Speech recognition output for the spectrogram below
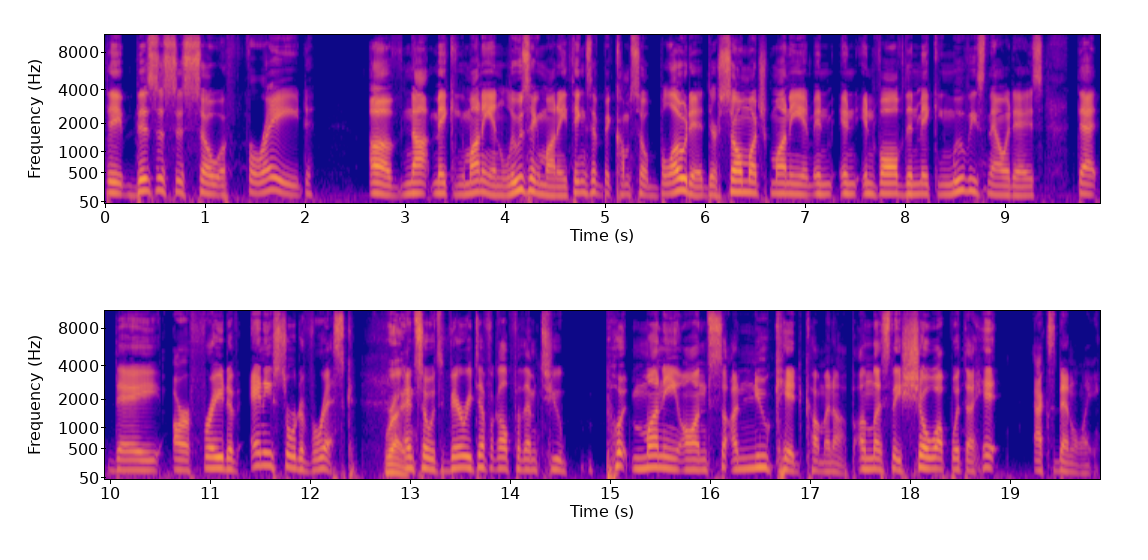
the business is so afraid of not making money and losing money. Things have become so bloated. There's so much money in, in, in- involved in making movies nowadays that they are afraid of any sort of risk. Right. And so it's very difficult for them to put money on a new kid coming up unless they show up with a hit accidentally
